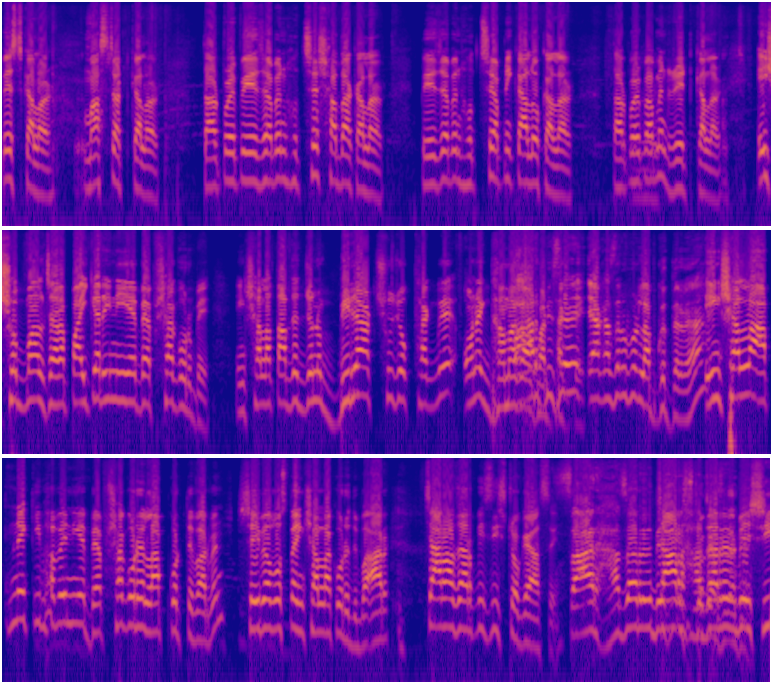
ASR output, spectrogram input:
পেস্ট কালার মাস্টার্ড কালার তারপরে পেয়ে যাবেন হচ্ছে সাদা কালার পেয়ে যাবেন হচ্ছে আপনি কালো কালার তারপরে পাবেন রেড কালার এইসব মাল যারা পাইকারি নিয়ে ব্যবসা করবে ইনশাল্লাহ তাদের জন্য বিরাট সুযোগ থাকবে অনেক ধামাকা অফার থাকবে। এক হাজার উপর লাভ করতে পারবে হ্যাঁ? ইনশাল্লাহ আপনি কীভাবে নিয়ে ব্যবসা করে লাভ করতে পারবেন সেই ব্যবস্থা ইনশাল্লাহ করে দিব। আর চার হাজার পিস স্টকে আছে। চার হাজারের বেশি চার এর হাজারের বেশি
